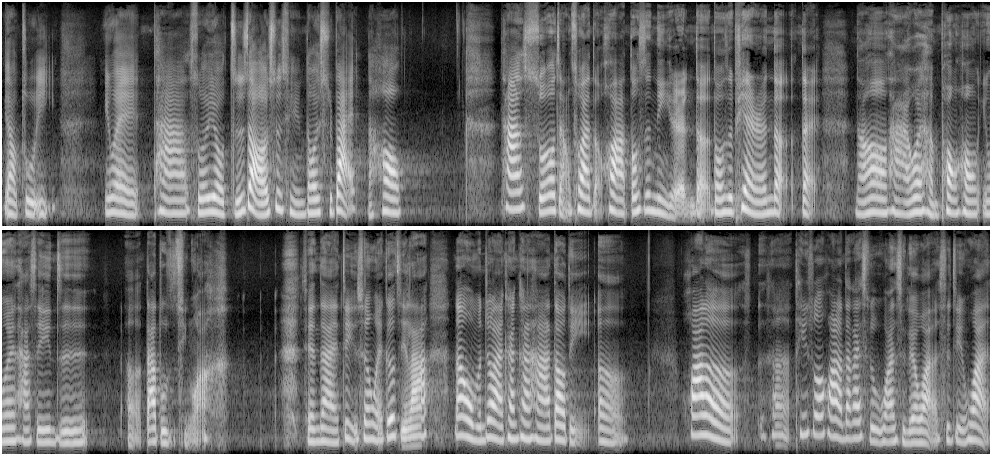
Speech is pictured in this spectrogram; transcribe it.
要注意，因为他所有指导的事情都会失败，然后。他所有讲出来的话都是拟人的，都是骗人的，对。然后他还会很碰轰，因为他是一只呃大肚子青蛙，现在晋升为哥吉拉。那我们就来看看他到底呃花了，他听说花了大概十五万、十六万、十几万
